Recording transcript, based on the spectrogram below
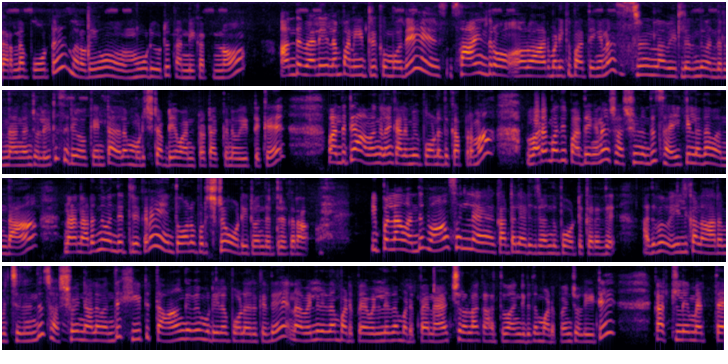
கரணை போட்டு மறுபடியும் மூடி விட்டு தண்ணி கட்டணும். அந்த வேலையெல்லாம் பண்ணிட்டு இருக்கும்போதே சாயந்தரம் ஒரு ஆறு மணிக்கு பார்த்தீங்கன்னா சிஸ்டர்லாம் வீட்டிலேருந்து வந்திருந்தாங்கன்னு சொல்லிட்டு சரி ஓகேன்ட்டு அதெல்லாம் முடிச்சுட்டு அப்படியே வந்துட்டோம் டக்குன்னு வீட்டுக்கு. வந்துட்டு அவங்களாம் கிளம்பி போனதுக்கப்புறமா வரும்போது பார்த்தீங்கன்னா சஷ்வின் வந்து சைக்கிளில் தான் வந்தான். நான் நடந்து வந்துட்டு இருக்கிறேன் என் தோலை பிடிச்சிட்டு ஓட்டிகிட்டு வந்துட்டு இருக்கிறான். இப்போல்லாம் வந்து வாசலில் கட்டல் எடுத்துகிட்டு வந்து போட்டுக்கிறது. அதுவும் வெயில் காலம் ஆரம்பிச்சதுலேருந்து சஷ்வினால் வந்து ஹீட்டு தாங்கவே முடியல போல இருக்குது. நான் வெளியில் தான் படுப்பேன் வெளியில் தான் படுப்பேன். நேச்சுரலாக காற்று வாங்கிட்டு தான் படுப்பேன்னு சொல்லிட்டு கட்டில் மெத்தை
